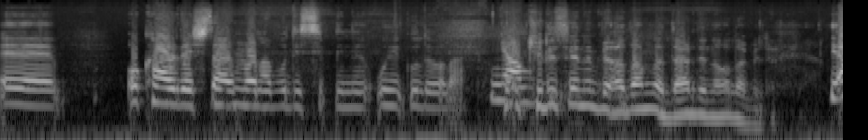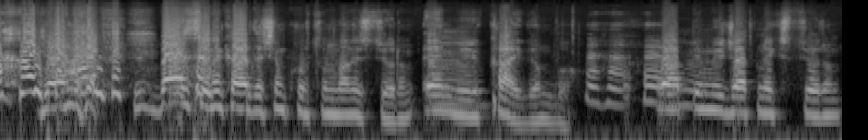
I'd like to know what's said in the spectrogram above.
e, o kardeşler bana bu disiplini uyguluyorlar. Ya, kilisenin bir adamla derdi ne olabilir? Ya, Yani ben senin kardeşim kurtulmanı istiyorum. En büyük kaygım bu. Rabbimi yüceltmek istiyorum.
